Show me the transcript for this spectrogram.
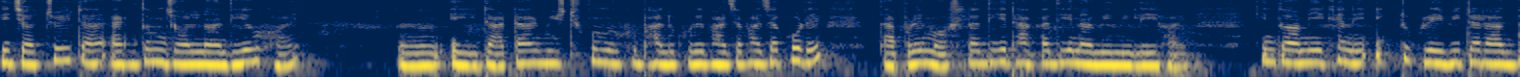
এই চচ্চড়িটা একদম জল না দিয়েও হয়। এই ডাটা আর মিষ্টি কুমড়ো খুব ভালো করে ভাজা ভাজা করে তারপরে মশলা দিয়ে ঢাকা দিয়ে নামিয়ে নিলেই হয়। কিন্তু আমি এখানে একটু গ্রেভিটা রাখব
